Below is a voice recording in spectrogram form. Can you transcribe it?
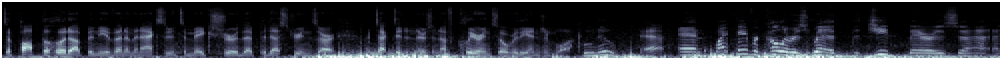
to pop the hood up in the event of an accident to make sure that pedestrians are protected and there's enough clearance over the engine block. Who knew? Yeah. And my favorite color is red. The Jeep there is uh,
